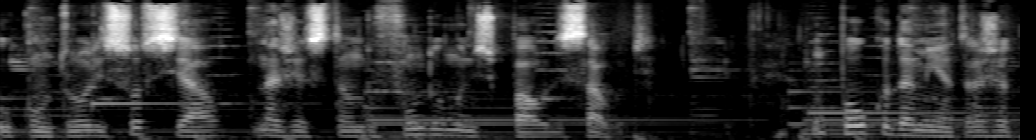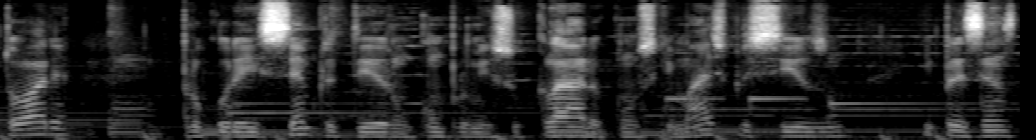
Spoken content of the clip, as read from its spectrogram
o controle social na gestão do Fundo Municipal de Saúde. Um pouco da minha trajetória, procurei sempre ter um compromisso claro com os que mais precisam e presença,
